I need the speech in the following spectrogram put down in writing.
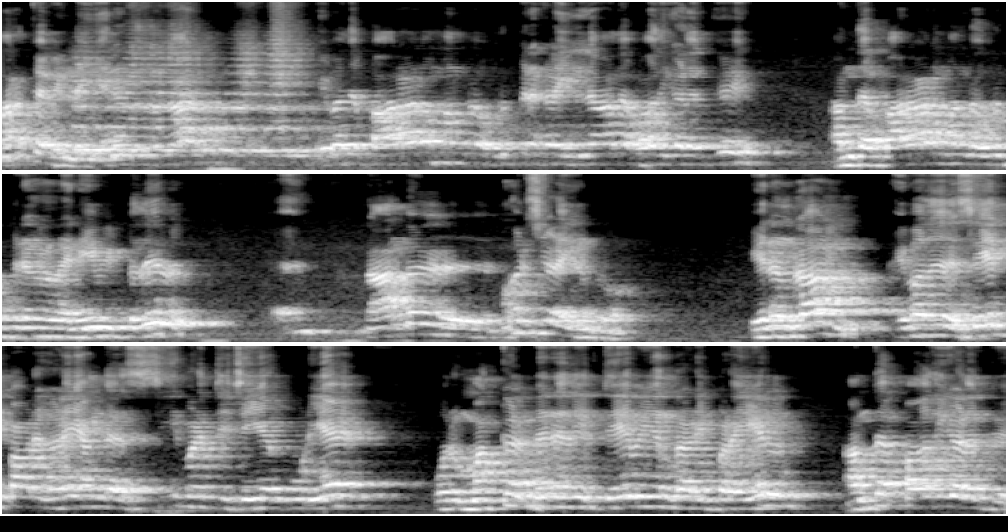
மறக்கவில்லை. ஏனென்று சொன்னால் எமது பாராளுமன்ற உறுப்பினர்களை இல்லாத பகுதிகளுக்கு அந்த பாராளுமன்ற உறுப்பினர்களை நியமிப்பதில் நாங்கள் மகிழ்ச்சி அடைகின்றோம். ஏனென்றால் எமது செயற்பாடுகளை அங்கே சீர்படுத்தி செய்யக்கூடிய ஒரு மக்கள் பிரதி தேவை என்ற அடிப்படையில் அந்த பகுதிகளுக்கு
